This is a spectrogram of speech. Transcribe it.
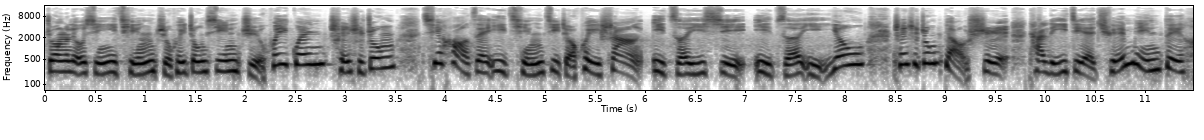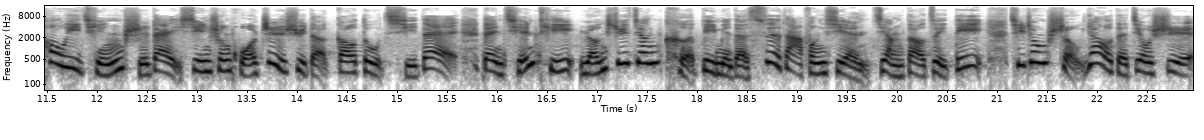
中央流行疫情指挥中心指挥官陈时中七号在疫情记者会上一则以喜，一则以忧。陈时中表示，他理解全民对后疫情时代新生活秩序的高度期待，但前提仍需将可避免的四大风险降到最低。其中首要的就是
